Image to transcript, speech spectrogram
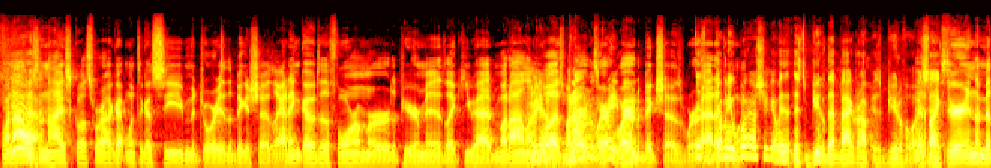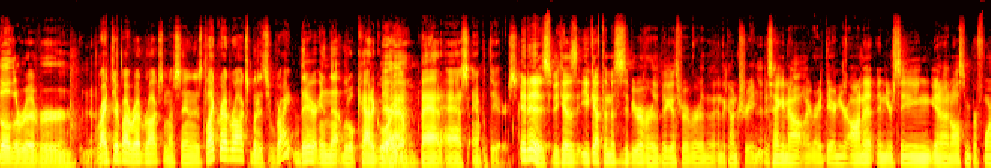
I, when I was in high school, that's where I got went to go see majority of the biggest shows. Like I didn't go to the Forum or the Pyramid. Like you had Mud Island Oh, yeah. was Mud where, Island was where, great, where the big shows were It's- at. at I the mean, point. what else you got? It's beautiful. That backdrop is beautiful. It's like you're in the middle of the river. you right there by Red Rocks. I'm not saying it's like Red Rocks, but it's right there in that little category Yeah. of badass amphitheaters. It is because you got the Mississippi River, the biggest river in the, in the country, just hanging out like right there, and you're on it, and you're seeing you know an awesome performance.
